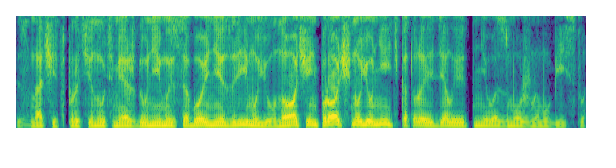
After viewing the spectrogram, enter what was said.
значит протянуть между ним и собой незримую, но очень прочную нить, которая делает невозможным убийство.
